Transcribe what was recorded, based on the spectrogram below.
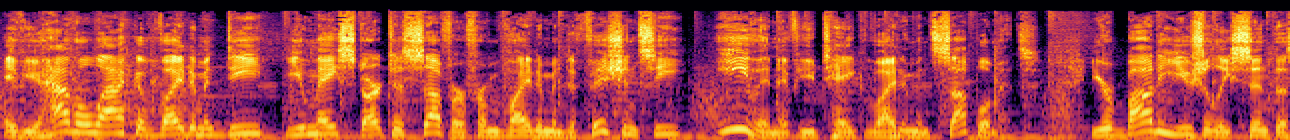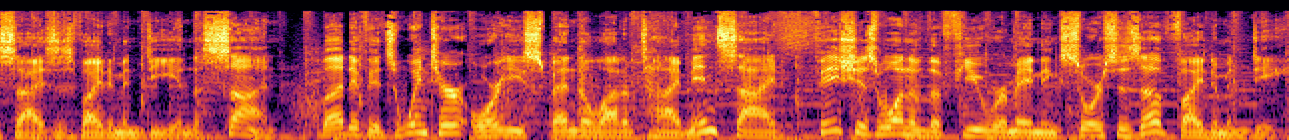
If you have a lack of vitamin D, you may start to suffer from vitamin deficiency even if you take vitamin supplements. Your body usually synthesizes vitamin D in the sun, but if it's winter or you spend a lot of time inside, fish is one of the few remaining sources of vitamin D.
